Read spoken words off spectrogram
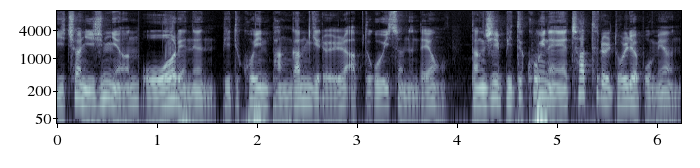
2020년 5월에는 비트코인 반감기를 앞두고 있었는데요. 당시 비트코인의 차트를 돌려보면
